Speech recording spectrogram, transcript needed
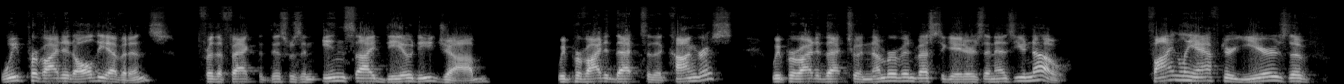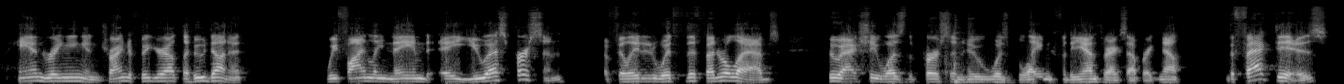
we provided all the evidence for the fact that this was an inside DoD job. We provided that to the Congress. We provided that to a number of investigators. And as you know, finally, after years of hand wringing and trying to figure out the who done it, we finally named a U.S. person affiliated with the federal labs who actually was the person who was blamed for the anthrax outbreak. Now, the fact is,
